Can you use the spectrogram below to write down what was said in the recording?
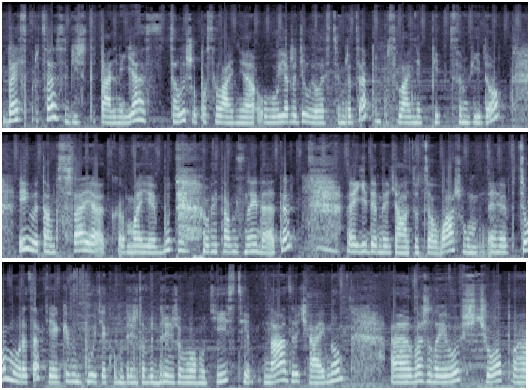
весь процес більш детальний. Я залишу посилання. Я вже ділилася цим рецептом, посилання під цим відео. І ви там все, як має бути, ви там знайдете. Е, Єдине, я тут зауважу, е, в цьому рецепті, як і в будь-якому дріжджово- дріжджовому тісті, надзвичайно важливо, щоб е,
